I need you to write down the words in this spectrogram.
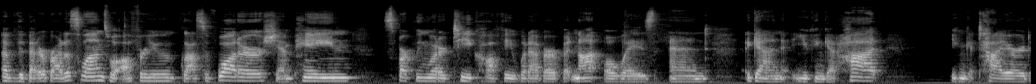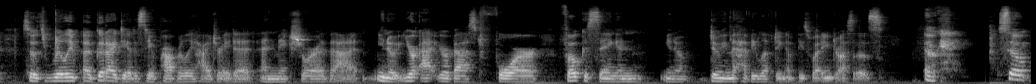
of the better bridal salons will offer you a glass of water, champagne, sparkling water, tea, coffee, whatever, but not always. And again, you can get hot you can get tired. So it's really a good idea to stay properly hydrated and make sure that, you know, you're at your best for focusing and, you know, doing the heavy lifting of these wedding dresses. Okay. So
